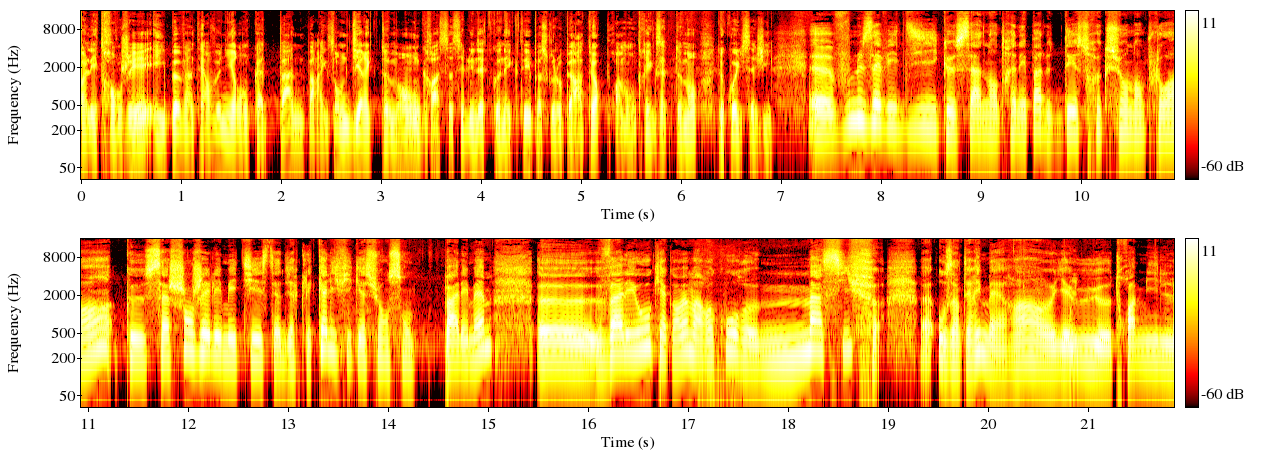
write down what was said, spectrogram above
à l'étranger et ils peuvent intervenir en cas de panne, par exemple, directement grâce à ces lunettes connectées, parce que l'opérateur pourra montrer exactement de quoi il s'agit. vous nous avez dit que ça n'entraînait pas de destruction d'emplois, que ça changeait les métiers, c'est-à-dire que les qualifications sont pas les mêmes. Euh, Valeo qui a quand même un recours euh, massif euh, aux intérimaires. Hein. Il y a eu 3000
